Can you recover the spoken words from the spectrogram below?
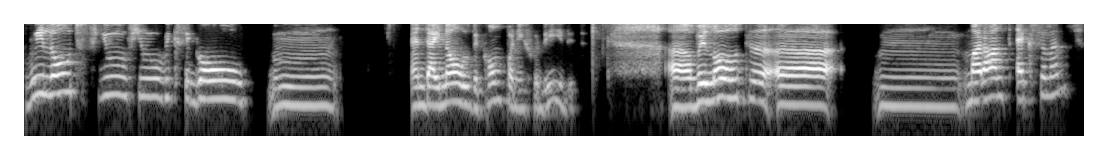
We load few few weeks ago, um, and I know the company who did it. Uh, we load uh, um, Marant Excellence.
